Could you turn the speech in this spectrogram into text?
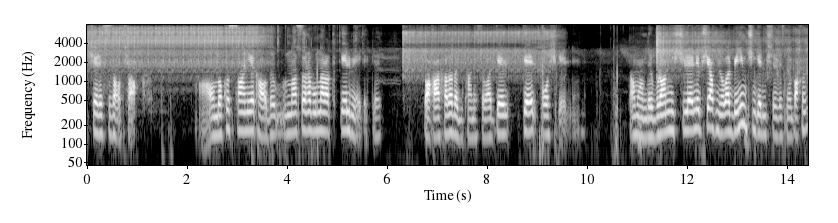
Şerefsiz alçak. Aa, 19 saniye kaldı. Bundan sonra bunlar artık gelmeyecekler. Bak arkada da bir tanesi var. Gel gel hoş geldin. Tamamdır. Buranın işçilerine bir şey yapmıyorlar. Benim için gelmişler resmen. Bakın.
